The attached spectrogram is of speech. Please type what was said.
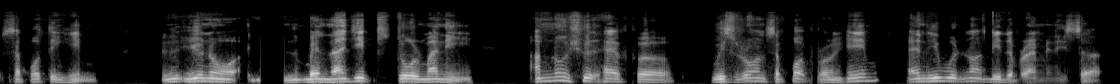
supporting him. You know, when Najib stole money, UMNO should have uh, withdrawn support from him and he would not be the prime minister.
